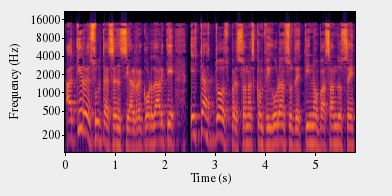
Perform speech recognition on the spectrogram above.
Aquí resulta esencial recordar que estas dos personas configuran sus destinos basándose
